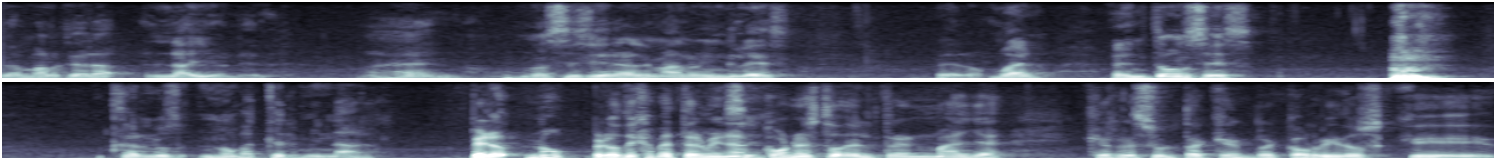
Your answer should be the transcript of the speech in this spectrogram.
La marca era Lionel. Bueno, no sé si era alemán o inglés, pero bueno. Entonces, Carlos, no va a terminar. Pero no, pero déjame terminar Sí. con esto del tren Maya, que resulta que en recorridos que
